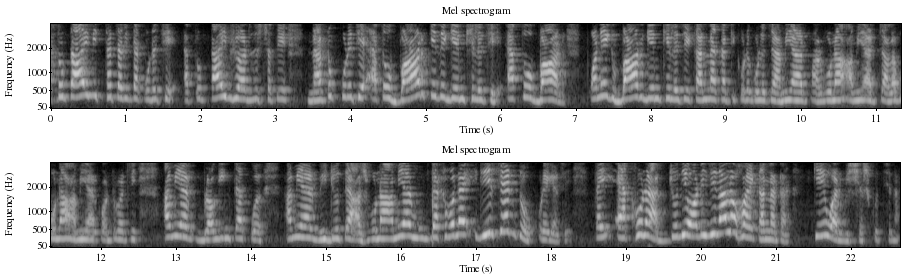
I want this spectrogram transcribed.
এতটাই মিথ্যাচারিতা করেছে, এতটাই ভিউয়ার্সদের সাথে নাটক করেছে, এতবার কেঁদে গেম খেলেছে, এতবার, অনেকবার গেম খেলেছে, কান্নাকাটি করে বলেছে, আমি আর পারব না, আমি আর চালাবো না, আমি আর কন্ট্রোভার্সি আমি আর ব্লগিংটা আমি আর ভিডিওতে আসব না, আমি আর মুখ দেখাবো না। রিসেন্টও করে গেছে। তাই এখন আর যদি অরিজিনালও হয় কান্নাটা, কেউ আর বিশ্বাস করছে না।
